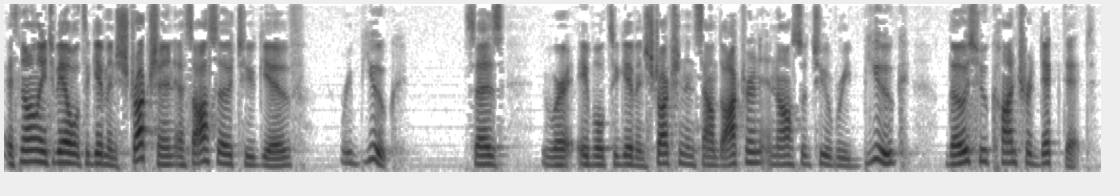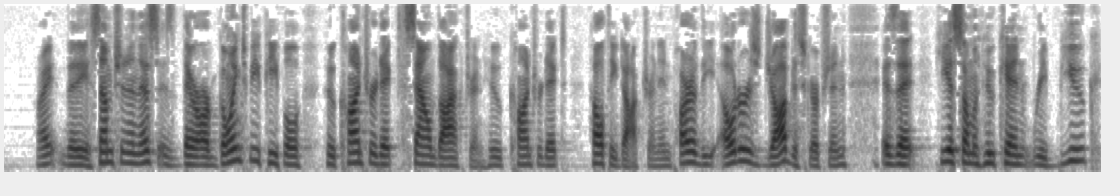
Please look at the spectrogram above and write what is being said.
it's not only to be able to give instruction; it's also to give rebuke. It says we're able to give instruction in sound doctrine and also to rebuke those who contradict it. Right? The assumption in this is there are going to be people who contradict sound doctrine, who contradict healthy doctrine. And part of the elder's job description is that he is someone who can rebuke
